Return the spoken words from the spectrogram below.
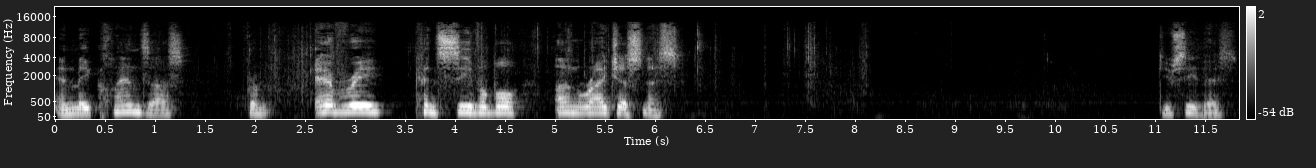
and may cleanse us from every conceivable unrighteousness. Do you see this?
